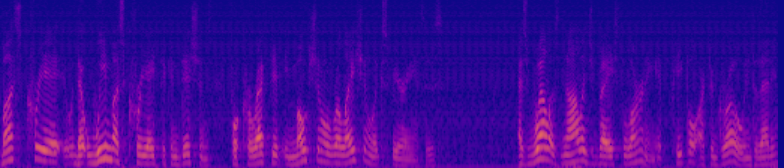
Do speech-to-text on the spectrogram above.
must create, that we must create the conditions for corrective emotional relational experiences as well as knowledge based learning if people are to grow into that image.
